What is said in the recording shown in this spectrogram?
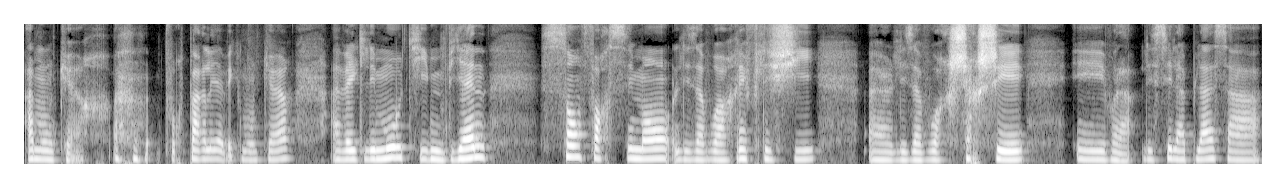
à mon cœur, pour parler avec mon cœur, avec les mots qui me viennent, sans forcément les avoir réfléchis, les avoir cherchés et voilà, laisser la place à,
